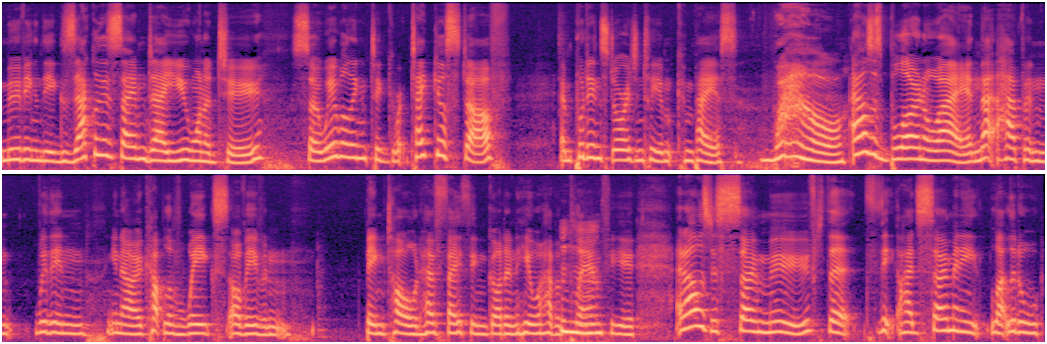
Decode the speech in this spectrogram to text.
moving the exactly the same day you wanted to. So we're willing to gr- take your stuff and put it in storage until you can pay us." Wow. Ours just blown away, and that happened within you know a couple of weeks of even being told have faith in God and He will have a plan for you. And I was just so moved that th- I had so many like little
